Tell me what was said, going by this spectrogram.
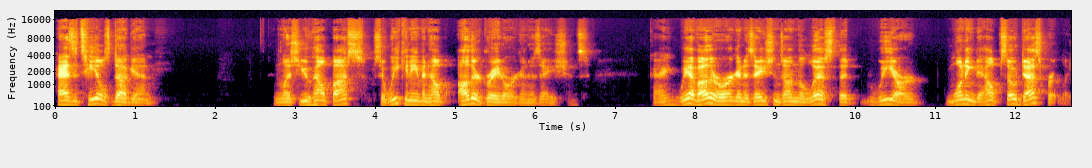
has its heels dug in. Unless you help us, so we can even help other great organizations. Okay. We have other organizations on the list that we are wanting to help so desperately.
